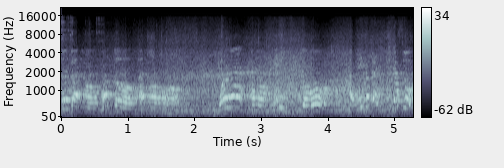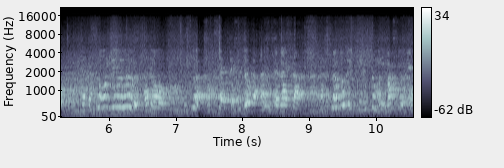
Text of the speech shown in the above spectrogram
例えばあのもっとあのいろんなあのメリットをアメリカから引き出そうなんかそういうあの実は隠された意図があるんじゃないかあのそういうことを言ってる人もいますよね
